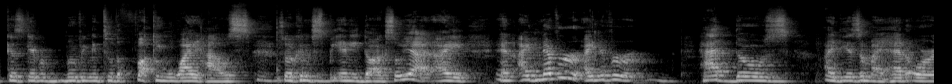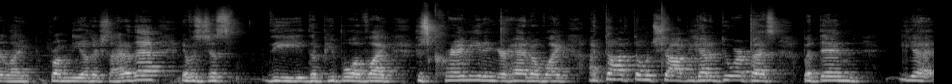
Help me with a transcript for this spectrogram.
because they were moving into the fucking White House, so it couldn't just be any dog. So yeah, I and I never, I never had those ideas in my head or like from the other side of that. It was just the the people of like just cramming it in your head of like adopt, don't shop. You got to do our best, but then yeah,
